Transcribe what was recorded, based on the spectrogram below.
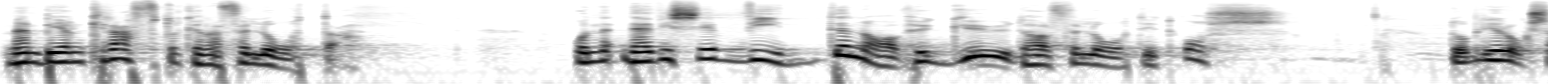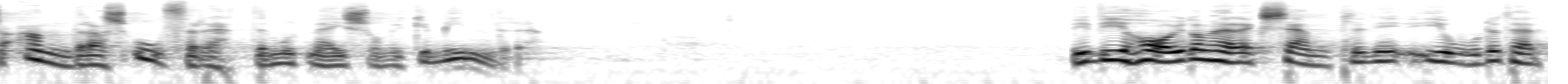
Men be om kraft att kunna förlåta. Och när vi ser vidden av hur Gud har förlåtit oss, då blir också andras oförrätter mot mig så mycket mindre. Vi, vi har ju de här exemplen i, i ordet här,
